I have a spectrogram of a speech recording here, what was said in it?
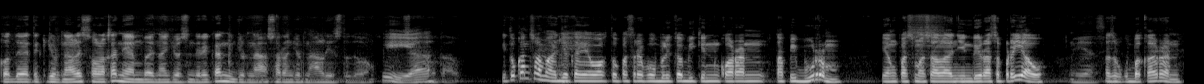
kode etik jurnalis soalnya kan ya Mbak Najwa sendiri kan jurnal seorang jurnalis tuh doang. Iya. Itu kan sama aja kayak waktu pas Republika bikin koran tapi burem yang pas masalah nyindir asap Riau, Iya sih. asap kebakaran,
